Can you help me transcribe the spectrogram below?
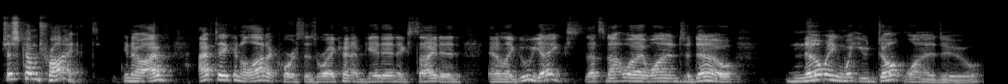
Just come try it. You know i've i've taken a lot of courses where i kind of get in excited and i'm like ooh yikes that's not what i wanted to know knowing what you don't want to do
